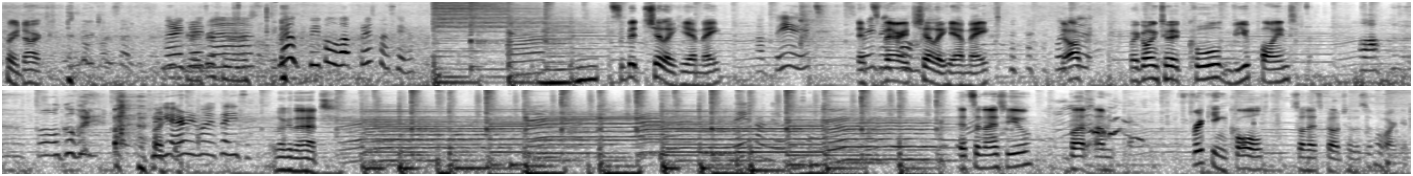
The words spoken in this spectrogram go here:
Pretty dark. Merry, Christmas. Christmas. Look, people love Christmas here. It's a bit chilly here, mate. A bit. It's freezing very cold. chilly here, mate. We're Look, we're going to a cool viewpoint. Oh, oh god, the hair in my face. Look at that. Maybe from the other side. It's a nice view, but I'm freaking cold. So let's go to the supermarket.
